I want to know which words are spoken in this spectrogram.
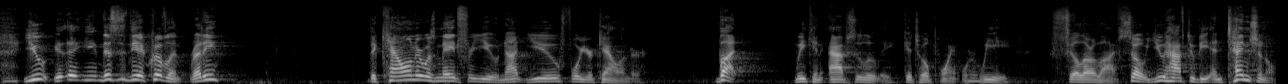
Uh, you, this is the equivalent. Ready? The calendar was made for you, not you for your calendar. But we can absolutely get to a point where we fill our lives. So you have to be intentional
